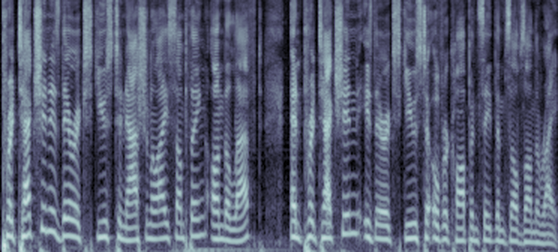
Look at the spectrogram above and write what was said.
protection is their excuse to nationalize something on the left, and protection is their excuse to overcompensate themselves on the right.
